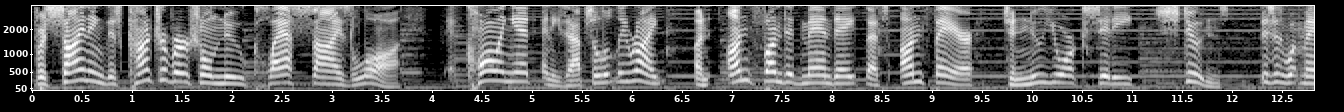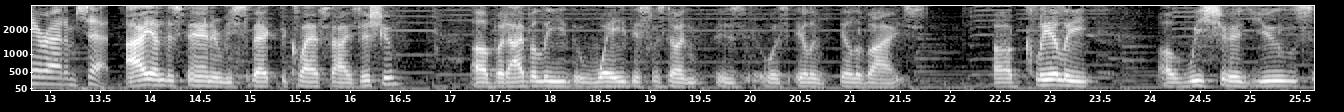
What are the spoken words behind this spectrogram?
for signing this controversial new class size law calling it, and he's absolutely right, an unfunded mandate that's unfair to New York City students. This is what Mayor Adams said. I understand and respect the class size issue, uh, but I believe the way this was done is was ill, ill-advised. Uh, clearly, uh, we should use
